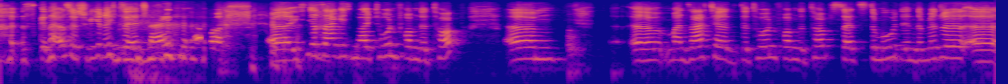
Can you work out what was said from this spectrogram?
ist genauso schwierig zu entscheiden, aber äh, hier sage ich mal Ton from the top. Ähm, äh, man sagt ja, the tone from the top sets the mood in the middle, äh,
